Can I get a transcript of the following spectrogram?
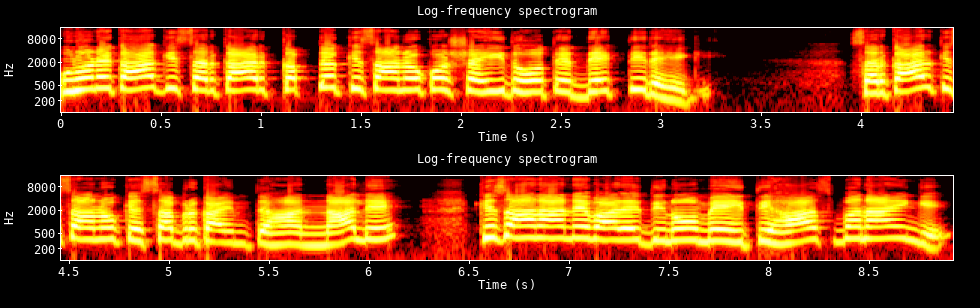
उन्होंने कहा कि सरकार कब तक किसानों को शहीद होते देखती रहेगी। सरकार किसानों के सब्र का इम्तिहान ना ले, किसान आने वाले दिनों में इतिहास बनाएँगे।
